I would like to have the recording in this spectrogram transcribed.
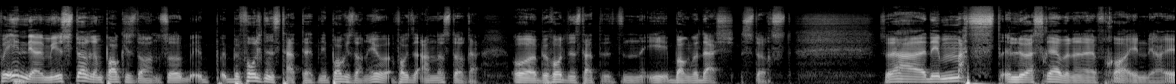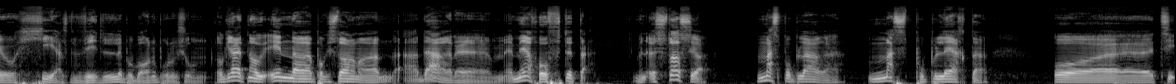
For India er mye større enn Pakistan, så befolkningstettheten i Pakistan er jo faktisk enda større, og befolkningstettheten i Bangladesh størst. Så det er, de mest løsrevne fra India er jo helt ville på barneproduksjonen. Og greit nok, indere, pakistanere, der er det mer hoftete. Men Øst-Asia, mest populære, mest populerte og ti,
